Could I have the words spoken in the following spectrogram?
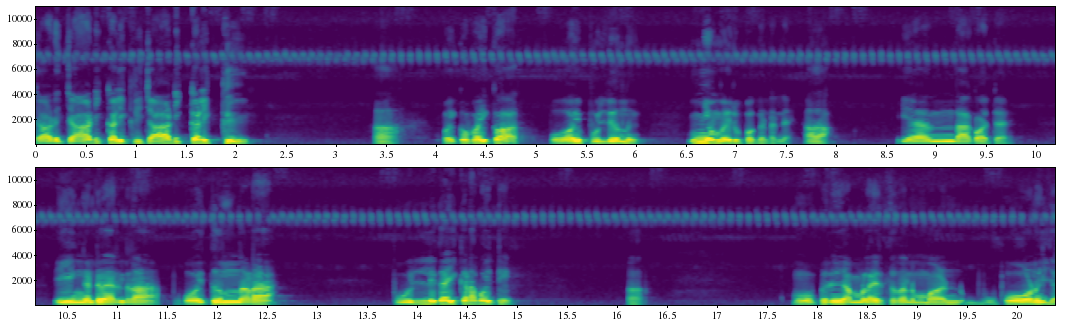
ചാടി ചാടിക്കളിക്ക് ചാടിക്കളിക്ക്. ആ പോയിക്കോ പോയിക്കോ. പോയി പുല്ലൊന്ന് ഇനിയും വരും ഇപ്പം ഇങ്ങോട്ട് തന്നെ. അതാ. എന്താ കോറ്റ? ഈ ഇങ്ങോട്ട് വരണ്ടടാ പോയി തിന്നടാ. പുല്ല് കഴിക്കടാ പോയിട്ട്. ആ. മൂപ്പര് നമ്മളെ അടുത്ത് മണ് പോണില്ല.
